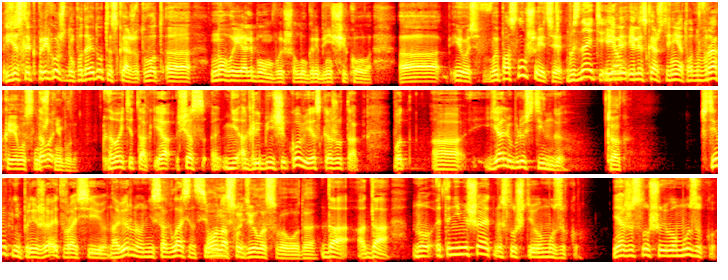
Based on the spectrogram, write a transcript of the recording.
Если к Пригожину подойдут и скажут, вот э, новый альбом вышел у Гребенщикова, э, Иосиф, вы послушаете? Вы знаете, или, я- или скажете, нет, он враг, я его слушать Давай- не буду. Давайте так, я сейчас не о Гребенщикове, я скажу так. Вот а, я люблю Стинга. Так. Стинг не приезжает в Россию. Наверное, он не согласен с сегодня. Он осудил СВО, да. Да, а, да. Но это не мешает мне слушать его музыку. Я же слушаю его музыку.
